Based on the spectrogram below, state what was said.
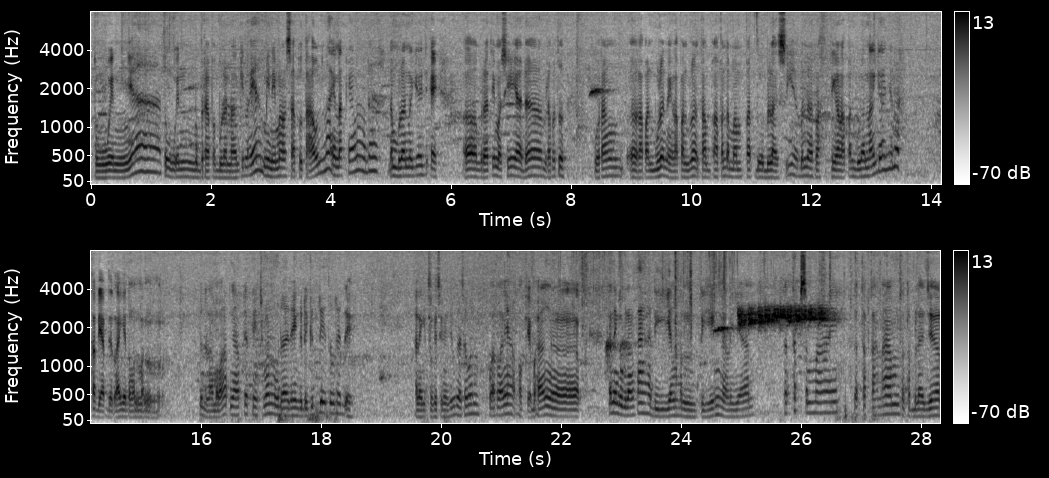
Tungguin ya tungguin beberapa bulan lagi lah ya. Minimal satu tahun lah enaknya lah udah. 6 bulan lagi aja. Eh uh, berarti masih ada berapa tuh kurang uh, eh, 8 bulan ya 8 bulan 8 tambah 4 12 iya bener lah. Tinggal 8 bulan lagi aja lah. Ntar diupdate lagi teman-teman. Udah lama banget nggak update nih cuman udah ada yang gede-gede tuh lihat deh. Ada yang kecil-kecilnya juga cuman warnanya oke okay banget. Kan yang gue bilang tadi yang penting kalian tetap semai tetap tanam tetap belajar.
